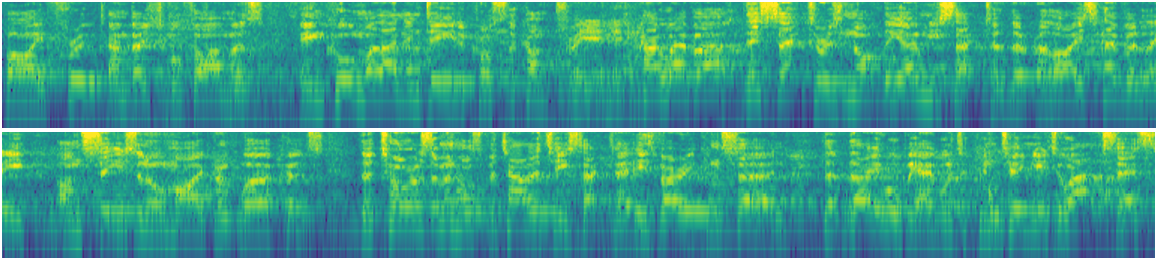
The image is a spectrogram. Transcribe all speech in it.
by fruit and vegetable farmers in Cornwall and indeed across the country. However, this sector is not the only sector that relies heavily on seasonal migrant workers. The tourism and hospitality sector is very concerned that they will be able to continue to access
